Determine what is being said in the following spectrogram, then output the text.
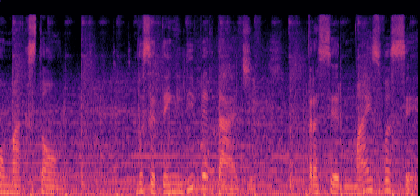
Com Maxton, você tem liberdade para ser mais você.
